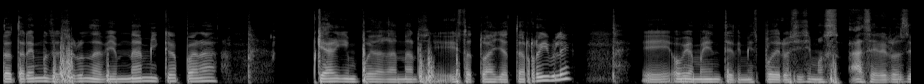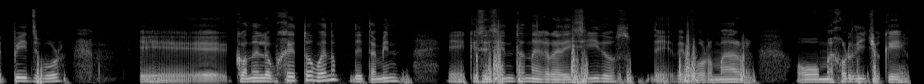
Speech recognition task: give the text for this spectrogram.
trataremos de hacer una dinámica para que alguien pueda ganarse esta toalla terrible eh, obviamente de mis poderosísimos aceleros de Pittsburgh eh, con el objeto, bueno, de también eh, que se sientan agradecidos de, formar, o mejor dicho, que,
